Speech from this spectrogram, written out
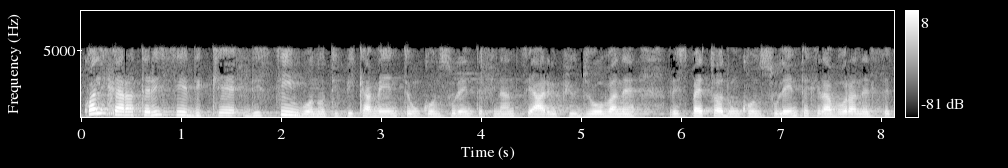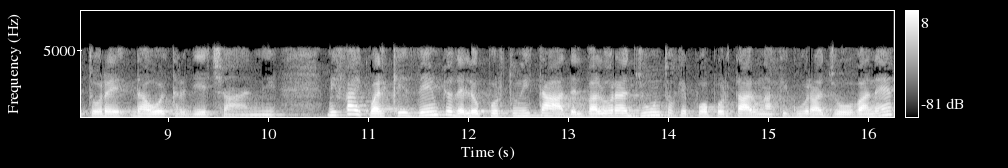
quali caratteristiche distinguono tipicamente un consulente finanziario più giovane rispetto ad un consulente che lavora nel settore da oltre dieci anni? Mi fai qualche esempio delle opportunità, del valore aggiunto che può portare una figura giovane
